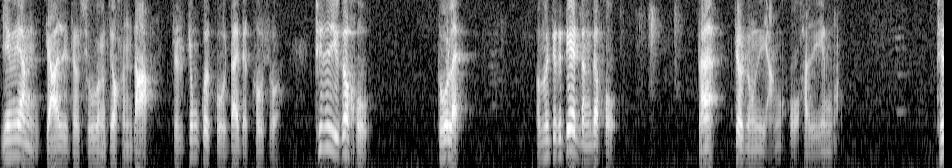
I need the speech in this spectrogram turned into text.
阴阳家里头学问就很大，这是中国古代的科学。譬如一个火多了，我们这个电灯的火啊，这种阳火还是阴火？是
